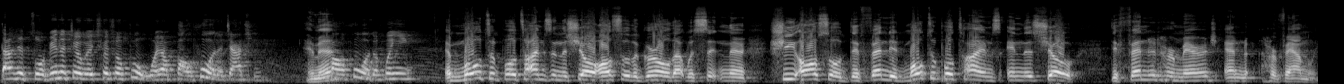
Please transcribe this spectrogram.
”但是左边的这位却说：“不，我要保护我的家庭，保 Amen? 护我的婚姻。” And multiple times in the show, also the girl that was sitting there, she also defended multiple times in this show, defended her marriage and her family.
